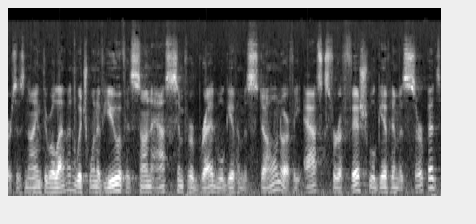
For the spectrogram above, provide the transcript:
verses 9 through 11. Which one of you, if his son asks him for bread, will give him a stone? Or if he asks for a fish, will give him a serpent?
